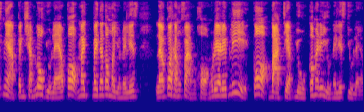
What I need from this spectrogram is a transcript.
สเนี่ยเป็นแชมป์โลกอยู่แล้วก็ไม่ไม่ได้ต้องมาอยู่ในลิสต์ แล้วก็ทางฝั่งของเรียริปลี่ก็บาดเจ็บอยู่ก็ไม่ได้อยู่ในลิสต์อยู่แล้ว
